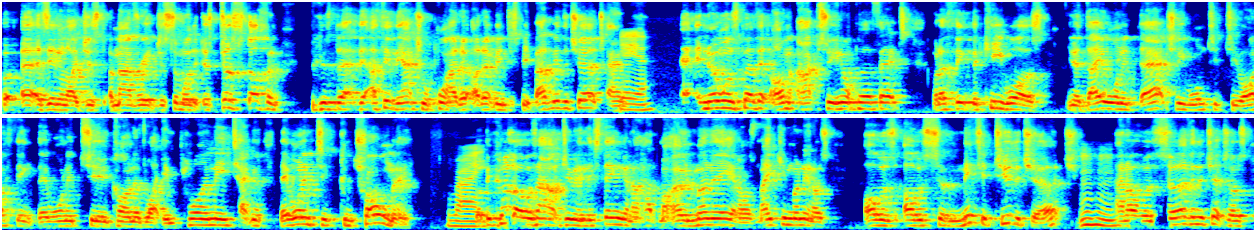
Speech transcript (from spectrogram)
But, uh, as in, like, just a maverick, just someone that just does stuff. And because the, the, I think the actual point, I don't, I don't mean to speak badly of the church. And yeah, yeah. No one's perfect. I'm absolutely not perfect. But I think the key was, you know, they wanted, they actually wanted to, I think they wanted to kind of like employ me, take me, they wanted to control me. Right. But because I was out doing this thing and I had my own money and I was making money and I was, I was, I was submitted to the church mm-hmm. and I was serving the church. I was,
